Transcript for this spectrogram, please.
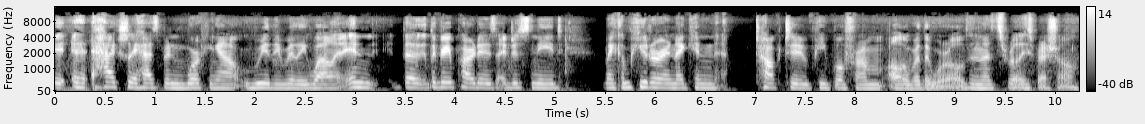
it, it, actually has been working out really, really well. And the the great part is I just need my computer and I can talk to people from all over the world, and that's really special.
